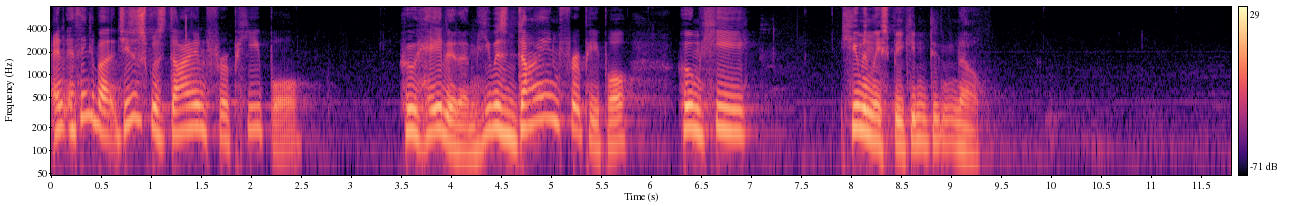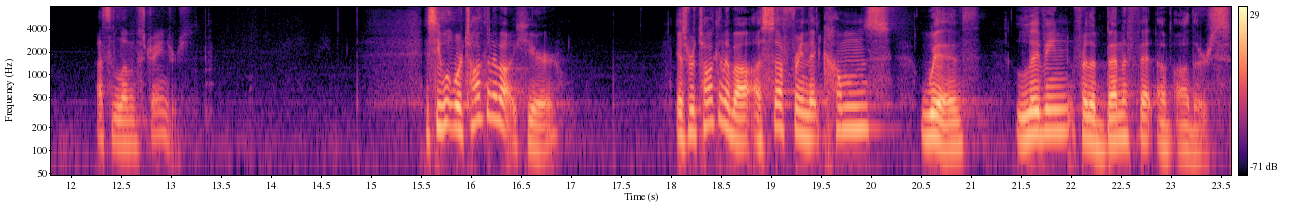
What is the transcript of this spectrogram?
And, and think about it Jesus was dying for people who hated him, he was dying for people whom he, humanly speaking, didn't know. That's the love of strangers. You see, what we're talking about here is we're talking about a suffering that comes with living for the benefit of others.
